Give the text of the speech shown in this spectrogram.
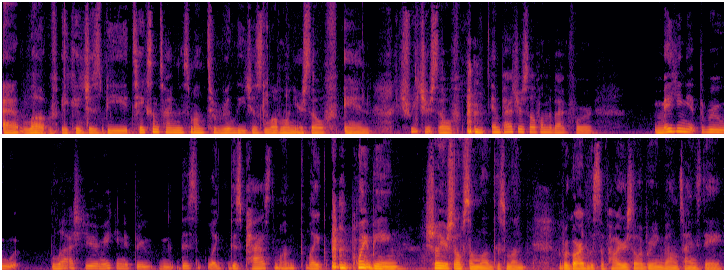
at love. It could just be take some time this month to really just love on yourself and treat yourself and pat yourself on the back for making it through last year, making it through this like this past month. Like point being, show yourself some love this month regardless of how you're celebrating Valentine's Day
